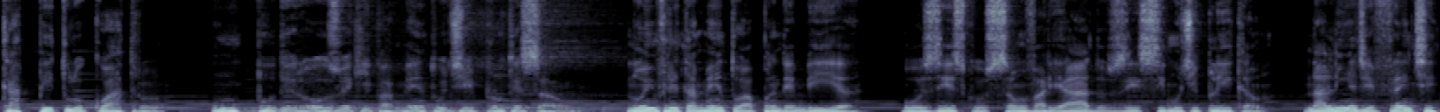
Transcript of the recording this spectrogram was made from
Capítulo 4 Um poderoso equipamento de proteção. No enfrentamento à pandemia, os riscos são variados e se multiplicam. Na linha de frente,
